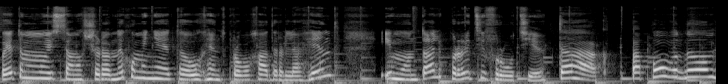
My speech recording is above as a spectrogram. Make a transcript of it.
Поэтому из самых чаровных у меня это Огент Провокатор Лягент и Монталь Pretty Fruity. Так, по поводу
